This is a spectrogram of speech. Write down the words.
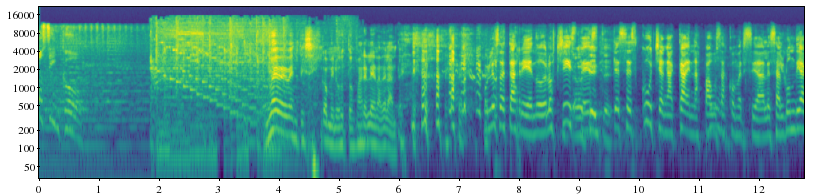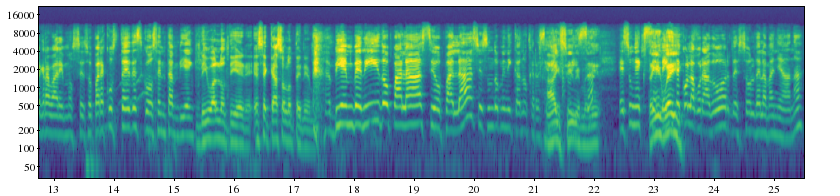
106.5. 9.25 minutos. Marilena, adelante. Julio se está riendo de los De los chistes que se escuchan acá en las pausas comerciales. Algún día grabaremos eso para que ustedes gocen también. Dival lo tiene, ese caso lo tenemos. Bienvenido, Palacio. Palacio es un dominicano que reside Ay, en sí, Suiza. bienvenido. Es un excelente colaborador de Sol de la Mañana.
